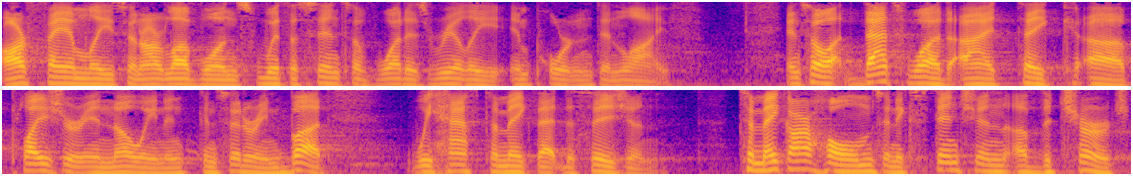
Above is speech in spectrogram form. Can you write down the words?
our families and our loved ones with a sense of what is really important in life. And so that's what I take uh, pleasure in knowing and considering. But we have to make that decision to make our homes an extension of the church,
